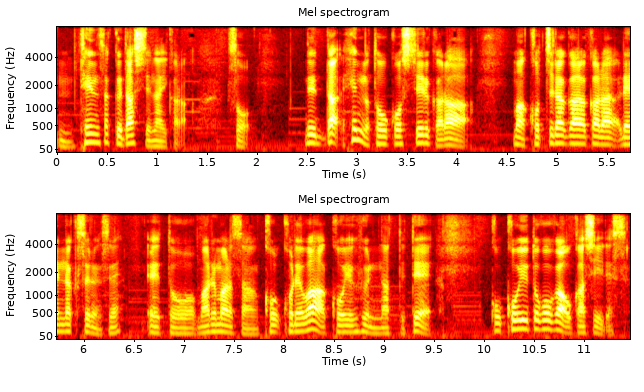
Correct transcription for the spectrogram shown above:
うん、添削出してないから。そう。で、だ変な投稿してるから、まあ、こちら側から連絡するんですね。えっ、ー、と、まるさんこ、これはこういう風になっててこ、こういうとこがおかしいです。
